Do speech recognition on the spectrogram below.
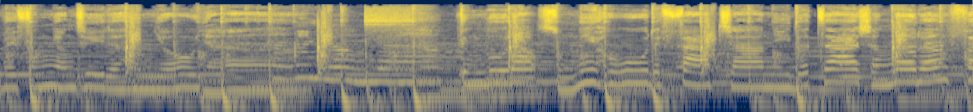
被风扬起的很优雅，等不到送你蝴蝶发夹，你的太像了短发。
